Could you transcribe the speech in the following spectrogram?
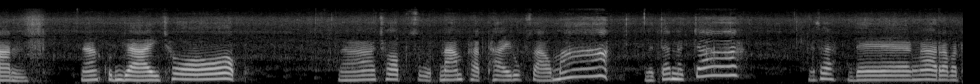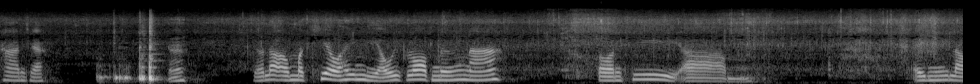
านนะ คุณยายชอบนะ ชอบสูตรน้ำผัดไทยลูกสาวมากนะจ๊ะนะจ๊ะ ไม่ใช่แดงน่ารับประทานใช่นะเดี๋ยวเราเอามาเคี่ยวให้เหนียวอีกรอบนึงนะ ตอนที่อ่าไอ้นี้เรา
